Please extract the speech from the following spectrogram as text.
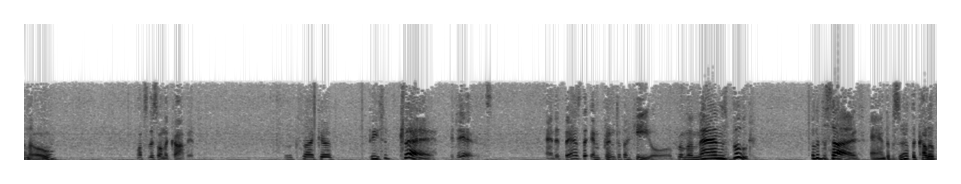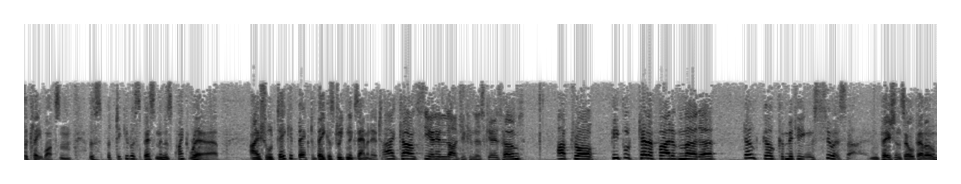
Hello. What's this on the carpet? Looks like a piece of clay It is. And it bears the imprint of a heel. from a man's boot. Look at the size. And observe the color of the clay, Watson. This particular specimen is quite rare. I shall take it back to Baker Street and examine it. I can't see any logic in this case, Holmes. After all, people terrified of murder don't go committing suicide. Mm, patience, old fellow.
